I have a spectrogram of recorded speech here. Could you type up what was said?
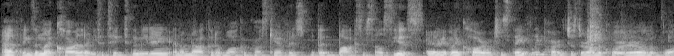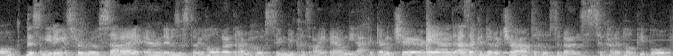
I have things in my car that I need to take to the meeting and I'm not gonna walk across campus with a box of Celsius. I gotta get my car which is thankfully parked just around the corner on the block. This meeting is for ROSI and it is a study hall event that I'm hosting because I am the academic chair. And as academic chair I have to host events to kind of help people.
